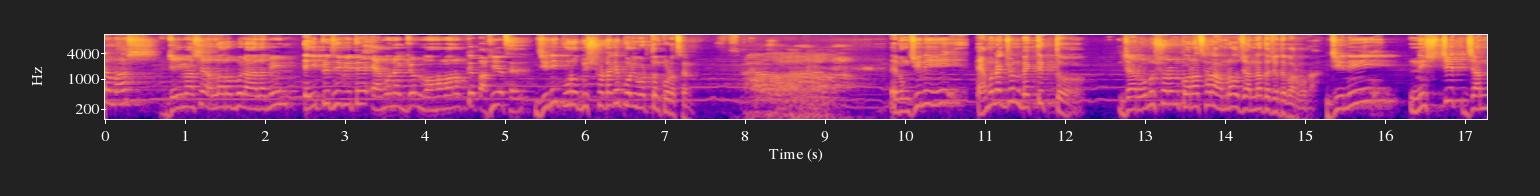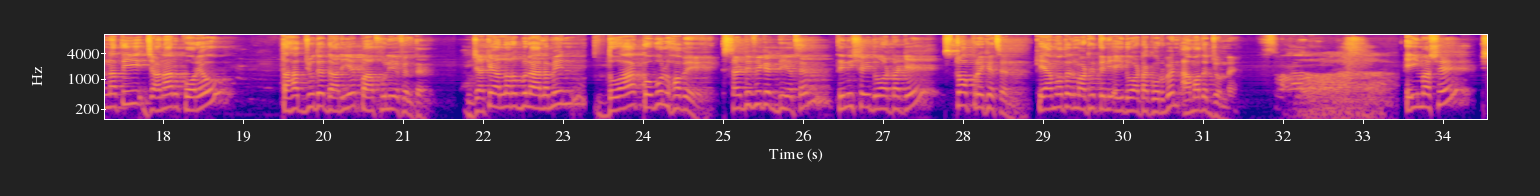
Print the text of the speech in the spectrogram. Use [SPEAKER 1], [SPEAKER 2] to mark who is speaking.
[SPEAKER 1] একটা মাস যেই মাসে আল্লাহ রব্বুল আলমিন এই পৃথিবীতে এমন একজন মহামানবকে পাঠিয়েছেন, যিনি পুরো বিশ্বটাকে পরিবর্তন করেছেন। এবং যিনি এমন একজন ব্যক্তিত্ব যার অনুসরণ করা ছাড়া আমরাও জান্নাতে যেতে পারব না। যিনি নিশ্চিত জান্নাতি জানার পরেও তাহাজ্জুদে দাঁড়িয়ে পা ফুলিয়ে ফেলতেন। যাকে আল্লাহ রব্বুল আলমিন দোয়া কবুল হবে, সার্টিফিকেট দিয়েছেন, তিনি সেই দোয়াটাকে স্টপ রেখেছেন। কেয়ামতের মাঠে তিনি এই দোয়াটা করবেন আমাদের জন্যে। এই মাসে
